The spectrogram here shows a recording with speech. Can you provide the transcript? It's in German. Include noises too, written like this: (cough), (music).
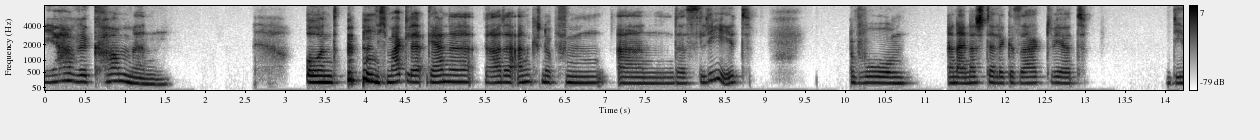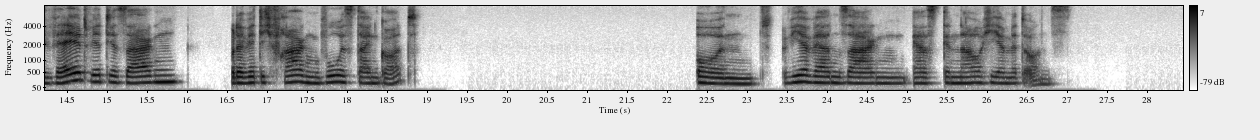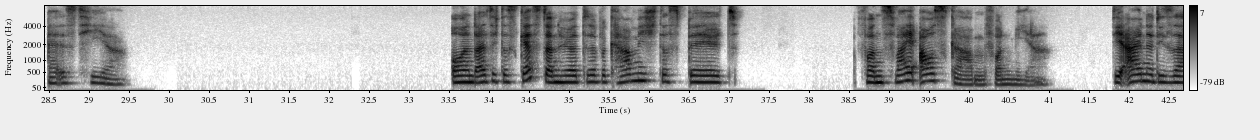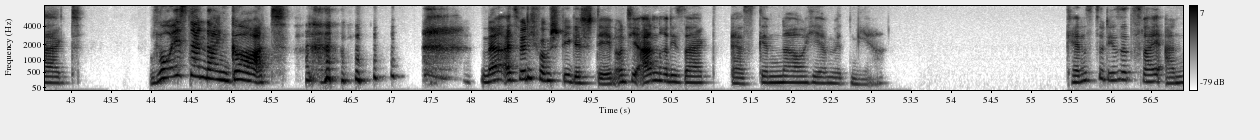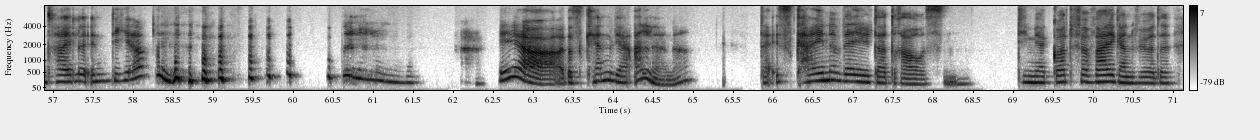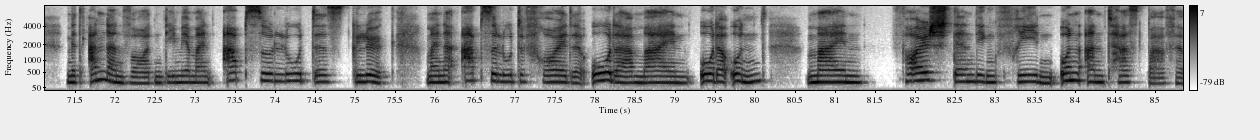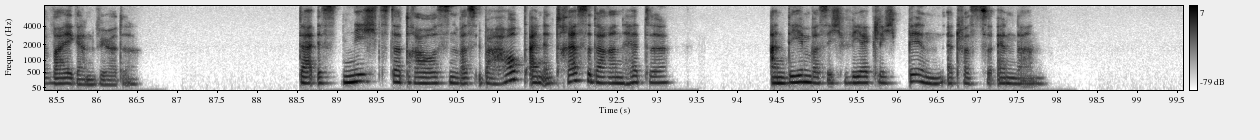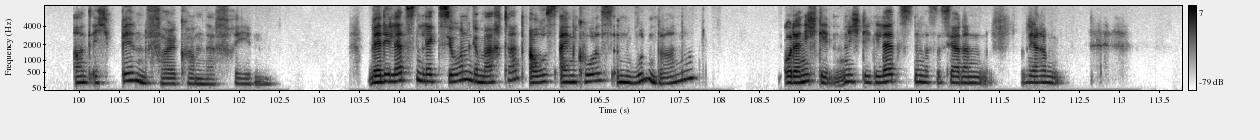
Ja, willkommen. Und (clears throat) ich mag gerne gerade anknüpfen an das Lied, wo an einer Stelle gesagt wird, die Welt wird dir sagen oder wird dich fragen, wo ist dein Gott? Und wir werden sagen, er ist genau hier mit uns. Er ist hier. Und als ich das gestern hörte, bekam ich das Bild von zwei Ausgaben von mir. Die eine, die sagt, wo ist denn dein Gott? (laughs) Ne, als würde ich vorm Spiegel stehen. Und die andere, die sagt, er ist genau hier mit mir. Kennst du diese zwei Anteile in dir? (laughs) (laughs) Ja, das kennen wir alle, ne? Da ist keine Welt da draußen, die mir Gott verweigern würde. Mit anderen Worten, die mir mein absolutes Glück, meine absolute Freude oder mein oder und mein vollständigen Frieden unantastbar verweigern würde. Da ist nichts da draußen, was überhaupt ein Interesse daran hätte, an dem, was ich wirklich bin, etwas zu ändern. Und ich bin vollkommener Frieden. Wer die letzten Lektionen gemacht hat aus Ein Kurs in Wundern, oder nicht die, nicht die letzten, das ist ja dann, wäre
